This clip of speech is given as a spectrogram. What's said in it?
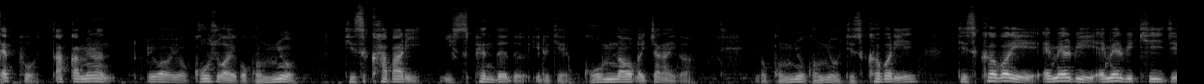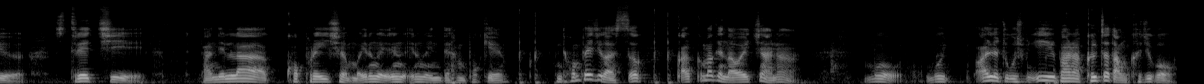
F 딱 가면은 이거 요 고수가 이거 공유, 디스카바리, 익스펜드드 이렇게 고음 나오가 있잖아 이거. 이거 공유 공유 디스커버리 디스커버리 MLB MLB 키즈 스트레치 바닐라 코퍼레이션 뭐 이런 거 이런, 거- 이런 거 있는데 한번 볼게요. 근데 홈페이지가 썩 깔끔하게 나와 있지 않아. 뭐뭐 알려주고 싶은 이 봐라 글자도 안 커지고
